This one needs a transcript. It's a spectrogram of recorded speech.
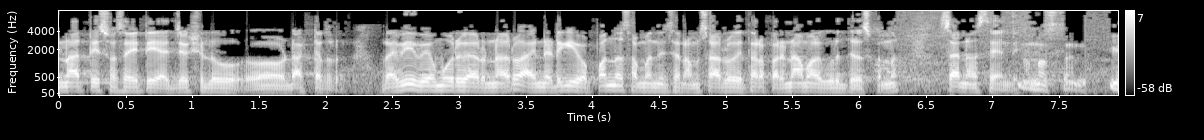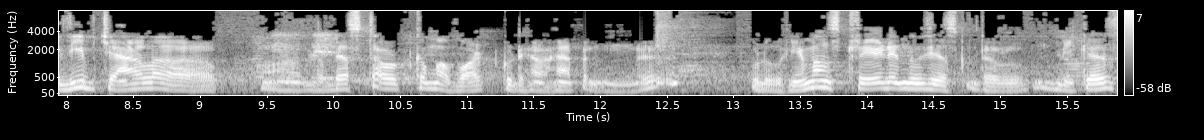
ఎన్ఆర్టీ సొసైటీ అధ్యక్షులు డాక్టర్ రవి వేమూరి గారు ఉన్నారు. ఆయన అడిగి ఈ ఒప్పందం సంబంధించిన అంశాలు ఇతర పరిణామాల గురించి తెలుసుకుందాం. సార్ నమస్తే అండి. నమస్తే అండి. ఇది చాలా best outcome of what could have happen ఇప్పుడు హ్యూమన్స్ ట్రేడ్ ఎందుకు చేసుకుంటారు? బికాస్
